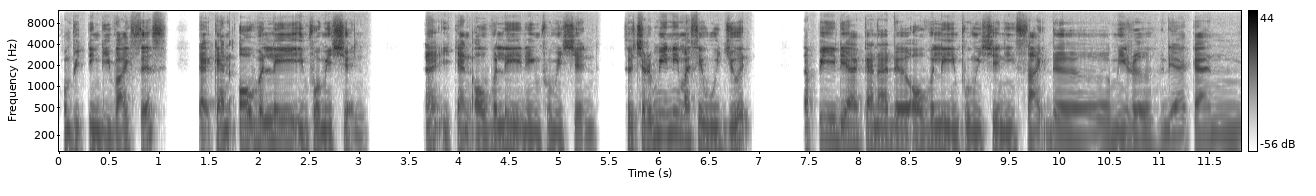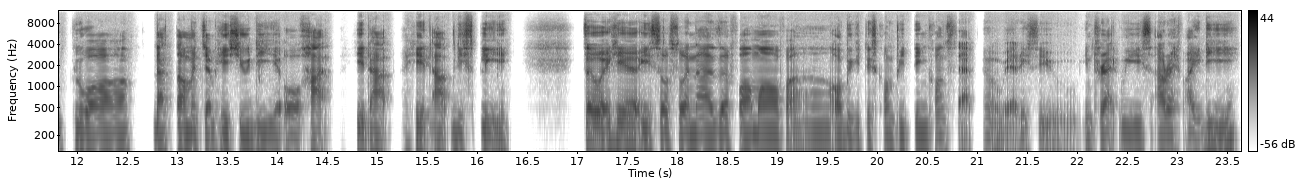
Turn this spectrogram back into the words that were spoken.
computing devices that can overlay information. Eh? It can overlay the information. So cermin ni masih wujud, tapi dia akan ada overlay information inside the mirror. Dia akan keluar data macam HUD or HUD, head up, head up display. So here is also another form of uh, ubiquitous computing concept you know, where is you interact with RFID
